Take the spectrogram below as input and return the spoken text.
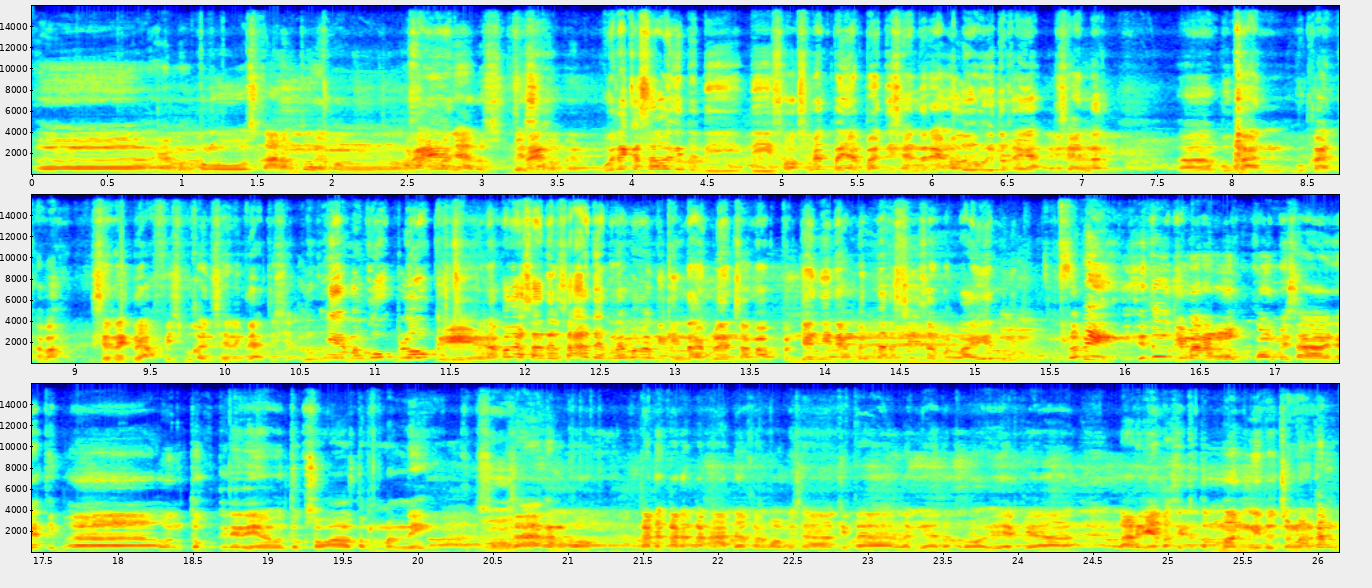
eh, emang kalau sekarang tuh emang semuanya harus based on gue udah kesel gitu di di sosmed banyak banget desainer yang ngeluh gitu kayak desainer eh, bukan bukan apa desainer grafis bukan desainer gratis ya lu nya emang goblok gitu. Iya. kenapa nggak sadar sadar kenapa nggak bikin timeline sama perjanjian yang benar sih sama klien gitu Tapi itu gimana lo kalau misalnya tib- eh, untuk ini nih untuk soal temen nih. So, misalnya kan kok kadang-kadang kan ada kan kalau misalnya kita lagi ada proyek ya larinya pasti ke teman gitu. Cuman kan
